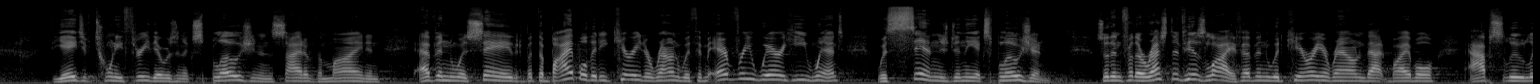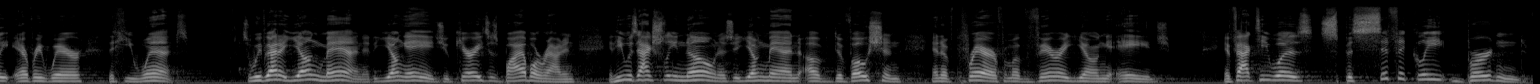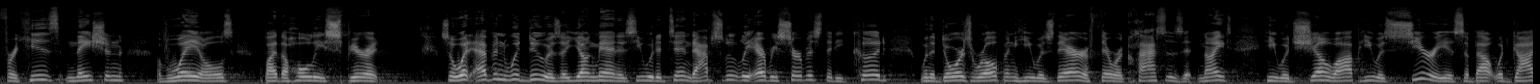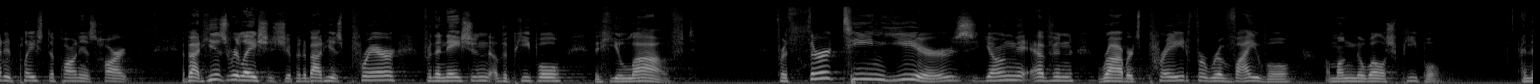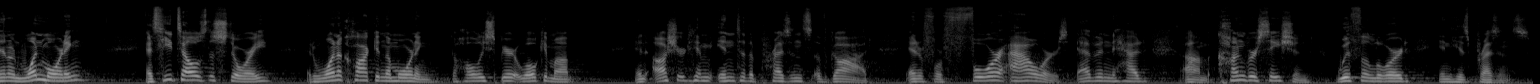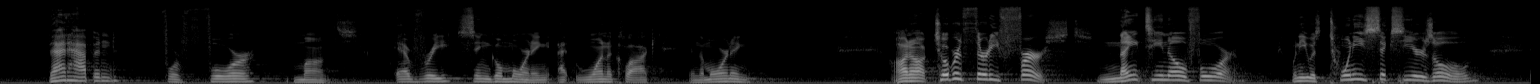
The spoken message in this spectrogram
At the age of 23, there was an explosion inside of the mine, and Evan was saved, but the Bible that he carried around with him everywhere he went was singed in the explosion. So then, for the rest of his life, Evan would carry around that Bible absolutely everywhere that he went. So we've got a young man at a young age who carries his Bible around, and, and he was actually known as a young man of devotion and of prayer from a very young age. In fact, he was specifically burdened for his nation of Wales by the Holy Spirit. So, what Evan would do as a young man is he would attend absolutely every service that he could. When the doors were open, he was there. If there were classes at night, he would show up. He was serious about what God had placed upon his heart about his relationship and about his prayer for the nation of the people that he loved. For 13 years, young Evan Roberts prayed for revival among the Welsh people. And then on one morning, as he tells the story, at one o'clock in the morning, the Holy Spirit woke him up and ushered him into the presence of God. And for four hours, Evan had um, conversation with the Lord in his presence. That happened for four months, every single morning at 1 o'clock in the morning. On October 31st, 1904, when he was 26 years old,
